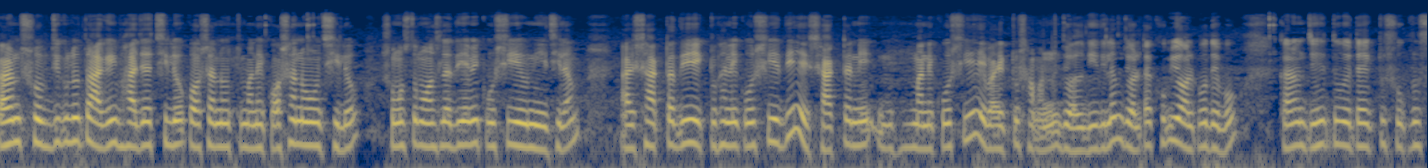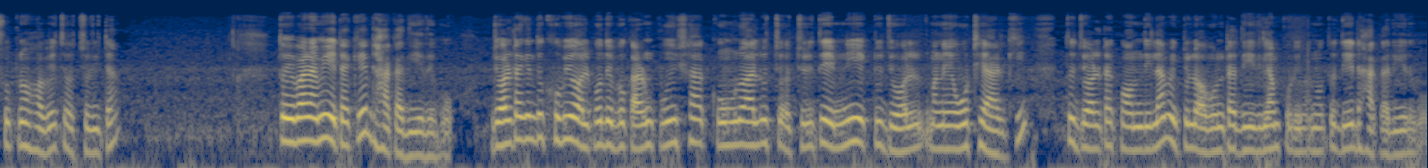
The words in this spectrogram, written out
কারণ সবজিগুলো তো আগেই ভাজা ছিল, কষানো মানে কষানোও ছিল। সমস্ত মশলা দিয়ে আমি কষিয়েও নিয়েছিলাম। আর শাকটা দিয়ে একটুখানি কষিয়ে দিয়ে শাকটা নিয়ে মানে কষিয়ে এবার একটু সামান্য জল দিয়ে দিলাম। জলটা খুবই অল্প দেব, কারণ যেহেতু এটা একটু শুকনো শুকনো হবে চচ্চড়িটা। তো এবার আমি এটাকে ঢাকা দিয়ে দেবো। জলটা কিন্তু খুবই অল্প দেবো, কারণ পুঁই শাক, কুমড়ো, আলুর চচ্চড়িতে এমনি একটু জল মানে ওঠে আর কি। তো জলটা কম দিলাম, একটু লবণটা দিয়ে দিলাম, পরিমাণ মতো দিয়ে ঢাকা দিয়ে দেবো।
